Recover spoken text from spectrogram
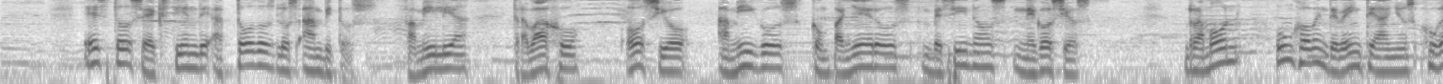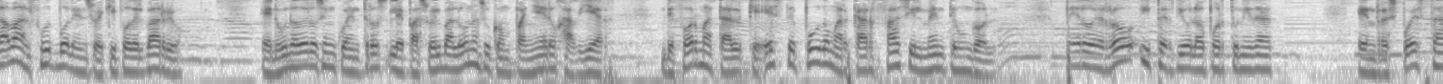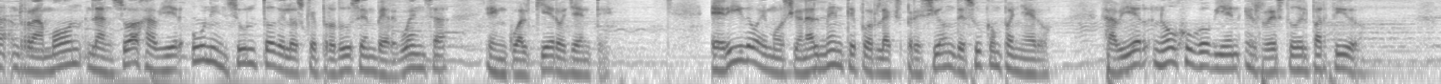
Esto se extiende a todos los ámbitos, familia, trabajo, ocio, amigos, compañeros, vecinos, negocios. Ramón, un joven de 20 años, jugaba al fútbol en su equipo del barrio. En uno de los encuentros le pasó el balón a su compañero Javier, de forma tal que éste pudo marcar fácilmente un gol, pero erró y perdió la oportunidad. En respuesta, Ramón lanzó a Javier un insulto de los que producen vergüenza en cualquier oyente. Herido emocionalmente por la expresión de su compañero, Javier no jugó bien el resto del partido.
